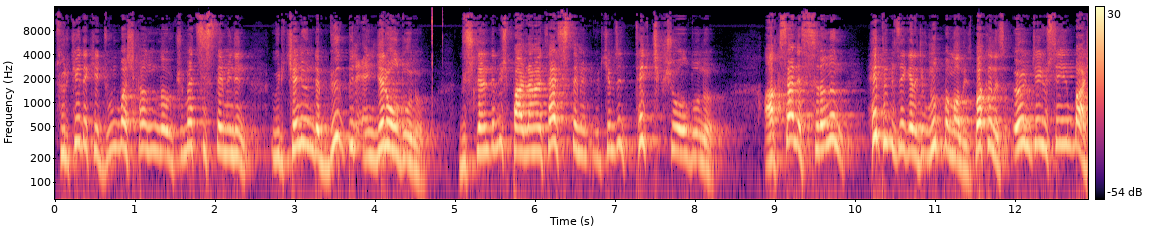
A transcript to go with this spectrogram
Türkiye'deki Cumhurbaşkanlığı hükümet sisteminin ülkenin önünde büyük bir engel olduğunu, güçlendirilmiş parlamenter sistemin ülkemizin tek çıkışı olduğunu, aksi sıranın hepimize geleceği unutmamalıyız. Bakınız önce Hüseyin Baş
